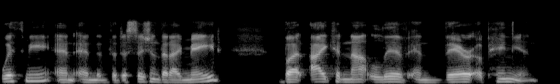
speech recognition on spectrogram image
with me and and the decision that I made, but I could not live in their opinion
